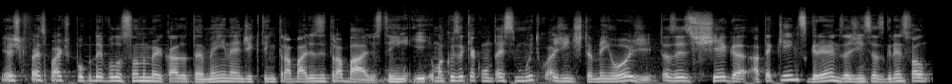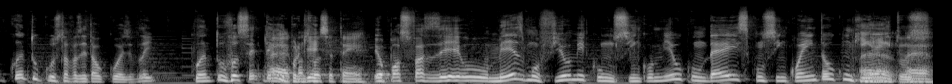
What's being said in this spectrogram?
E acho que faz parte um pouco da evolução evolução no mercado também, né? De que tem trabalhos e trabalhos. Tem e uma coisa que acontece muito com a gente também hoje, muitas vezes chega até clientes grandes, agências grandes falam: quanto custa fazer tal coisa? Eu falei, quanto você tem. É, porque você tem. eu posso fazer o mesmo filme com 5 mil, com 10, com 50 ou com 500. É, é.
